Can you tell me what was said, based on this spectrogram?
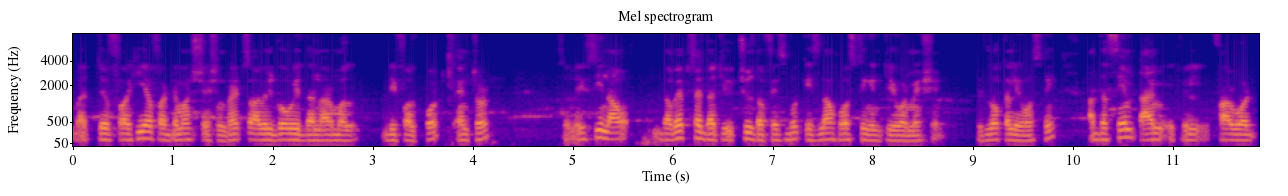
But uh, for here for demonstration right? So i will go with the normal default port. Enter. So you see now the website that you choose the facebook is now hosting into your machine. Is locally hosting. At the same time it will forward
